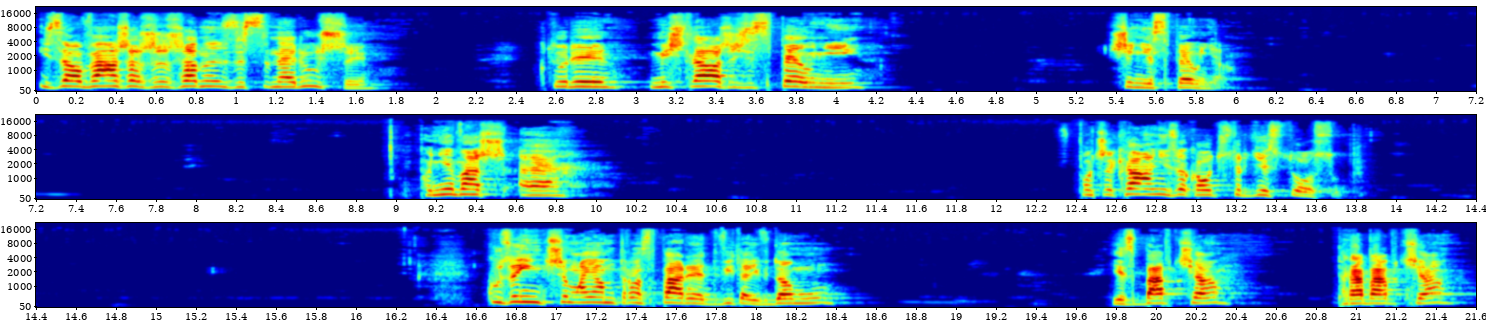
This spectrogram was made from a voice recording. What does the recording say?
i zauważa, że żaden ze scenariuszy, który myślała, że się spełni, się nie spełnia. Ponieważ e, w poczekalni jest około 40 osób. Kuzyni trzymają transparent, witaj w domu. Jest babcia, prababcia,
